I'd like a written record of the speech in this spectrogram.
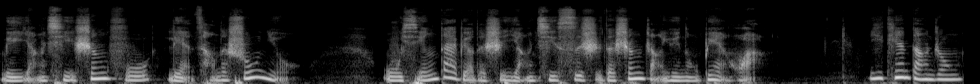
为阳气生伏敛藏的枢纽。五行代表的是阳气四时的生长运动变化。一天当中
